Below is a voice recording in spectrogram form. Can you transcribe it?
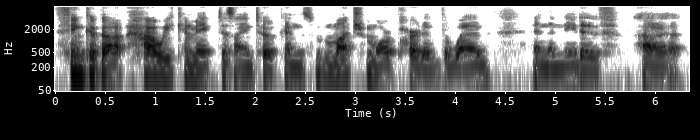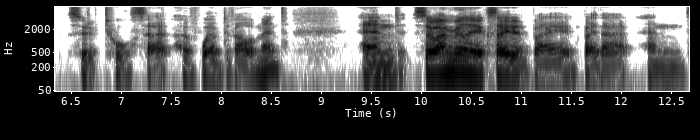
think about how we can make design tokens much more part of the web and the native uh, sort of tool set of web development. And mm-hmm. so I'm really excited by by that. And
